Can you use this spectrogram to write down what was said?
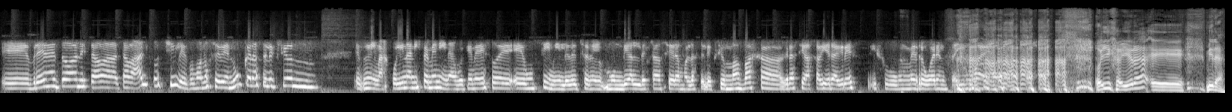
eh, Breneton, estaba, estaba alto Chile, como no se ve nunca la selección eh, ni masculina ni femenina, porque eso es, un símil, de hecho en el Mundial de Francia éramos la selección más baja gracias a Javier Agres y su metro cuarenta y nueve. Oye, Javiera, eh, mira,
